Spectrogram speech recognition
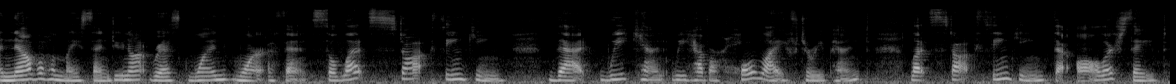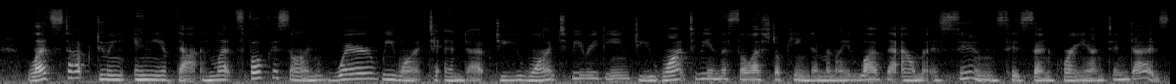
and now behold, my son, do not risk one more offense. So let's stop thinking that we can we have our whole life to repent. Let's stop thinking that all are saved. Let's stop doing any of that and let's focus on where we want to end up. Do you want to be redeemed? Do you want to be in the celestial kingdom? And I love that Alma assumes his son Corianton does.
